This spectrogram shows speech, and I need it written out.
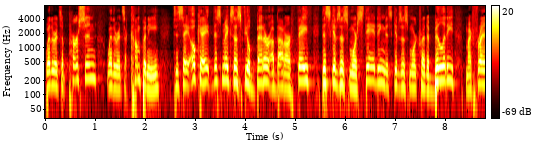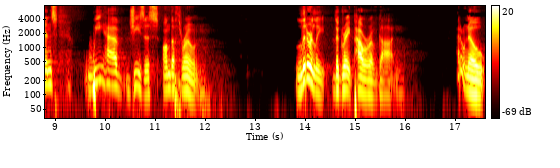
whether it's a person, whether it's a company, to say, okay, this makes us feel better about our faith. This gives us more standing. This gives us more credibility. My friends, we have Jesus on the throne. Literally, the great power of God. I don't know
